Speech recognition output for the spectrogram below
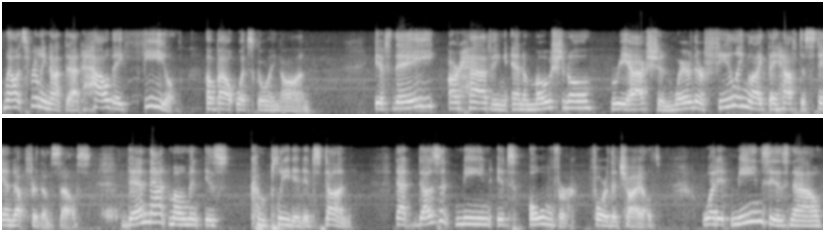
Well, it's really not that, how they feel about what's going on. If they are having an emotional reaction where they're feeling like they have to stand up for themselves, then that moment is completed, it's done. That doesn't mean it's over for the child. What it means is now,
